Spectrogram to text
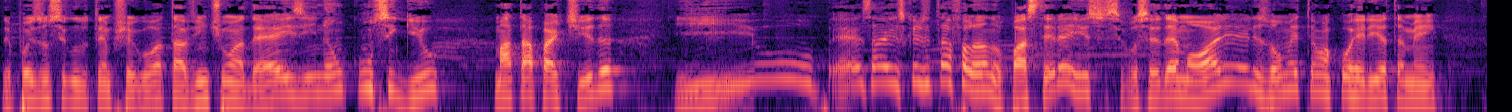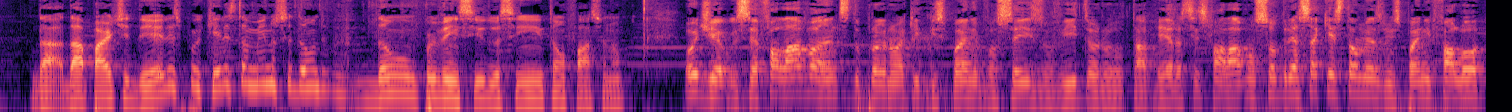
Depois, no segundo tempo, chegou a estar 21 a 10 e não conseguiu matar a partida. E o, é isso que a gente tá falando. O pasteiro é isso. Se você der mole, eles vão meter uma correria também da, da parte deles, porque eles também não se dão, dão por vencido assim tão fácil, não. Ô Diego, você falava antes do programa aqui com o Spani, vocês, o Vitor, o Taveira, vocês falavam sobre essa questão mesmo. O Spani falou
